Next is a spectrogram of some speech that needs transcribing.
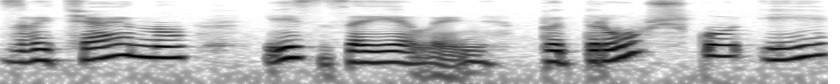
Звичайно, і зелень, петрушку і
